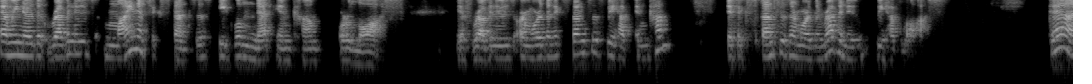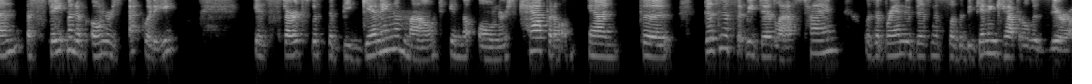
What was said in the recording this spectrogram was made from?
and we know that revenues minus expenses equal net income or loss. If revenues are more than expenses, we have income. If expenses are more than revenue, we have loss. Then a statement of owner's equity, it starts with the beginning amount in the owner's capital. And the business that we did last time was a brand new business, so the beginning capital was zero.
